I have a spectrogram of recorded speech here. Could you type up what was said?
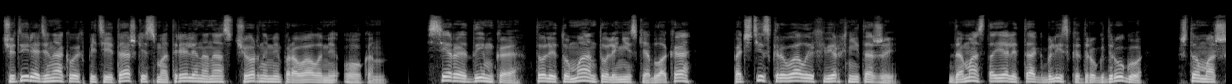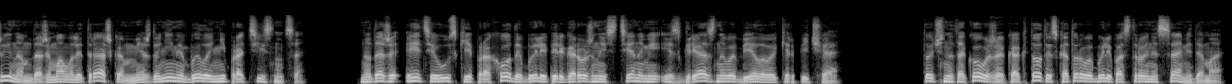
Четыре одинаковых пятиэтажки смотрели на нас черными провалами окон. Серая дымка, то ли туман, то ли низкие облака, почти скрывала их верхние этажи. Дома стояли так близко друг к другу, что машинам, даже малолитражкам, между ними было не протиснуться. Но даже эти узкие проходы были перегорожены стенами из грязного белого кирпича. Точно такого же, как тот, из которого были построены сами дома.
